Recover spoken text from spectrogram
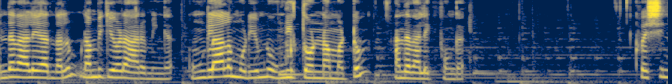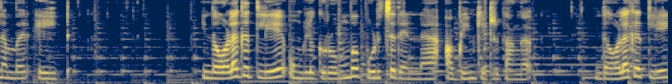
எந்த வேலையாக இருந்தாலும் நம்பிக்கையோடு ஆரம்பிங்க. உங்களால் முடியும்னு உங்களுக்கு தோணுனா மட்டும் அந்த வேலைக்கு போங்க. கொஷின் நம்பர் எயிட் இந்த உலகத்துலேயே உங்களுக்கு ரொம்ப பிடிச்சது என்ன அப்படின்னு கேட்டிருக்காங்க. இந்த உலகத்துலேயே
